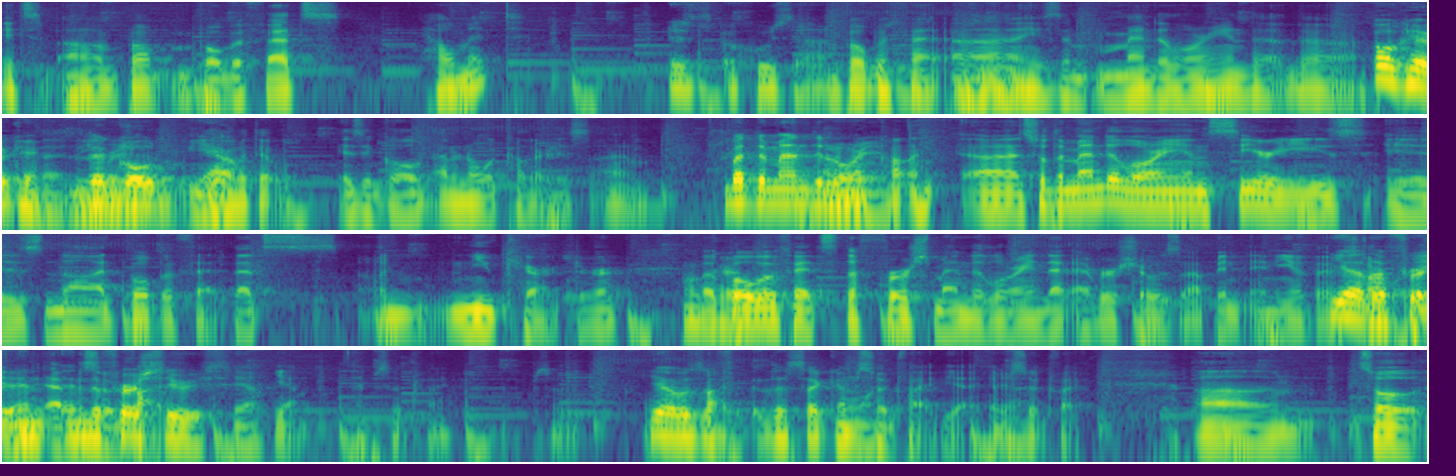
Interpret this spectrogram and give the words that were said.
it's uh, Bo- Boba Fett's helmet. Is who's that? Boba Who's Fett. Uh, he's a Mandalorian. The the Okay, okay. the, The, original- gold. Yeah, with the is it gold? I don't know what color it is. Um, but the I don't know Mandalorian. Uh, so the Mandalorian series is not Boba Fett. That's a new character. Okay. But Boba Fett's the first Mandalorian that ever shows up in any of the yeah, Star the fir- in, in the first five. series. Yeah. Yeah, episode five. Episode. Yeah, it was the, five. the second episode one. five. Yeah, episode five. Um, so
